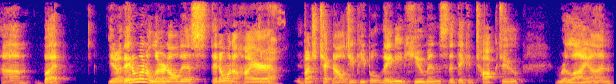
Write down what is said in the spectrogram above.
Um, but, you know, they don't want to learn all this. They don't want to hire Yeah. a bunch of technology people. They need humans that they can talk to, rely on,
